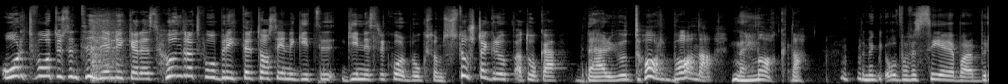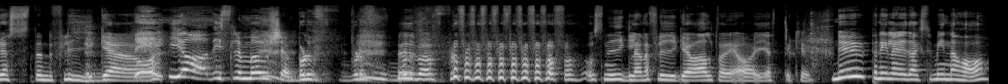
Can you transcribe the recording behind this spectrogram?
år 2010 lyckades 102 britter ta sig in i Guinness rekordbok som största grupp att åka berg och dalbana nakna. Men, och varför ser jag bara brösten flyga? Och... Ja, det är slow motion. Bluff, bluff, bluff. bara fluff, fluff, fluff, fluff, fluff, fluff, fluff, och sniglarna flyga och allt vad det är. Ja, jättekul. Nu, Pernilla, är det dags för min aha.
